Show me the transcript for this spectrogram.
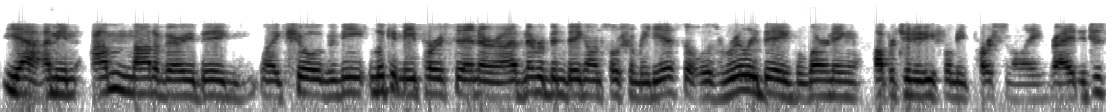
Yeah, I mean, I'm not a very big like show me look at me person, or I've never been big on social media, so it was really big learning opportunity for me personally, right? It just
